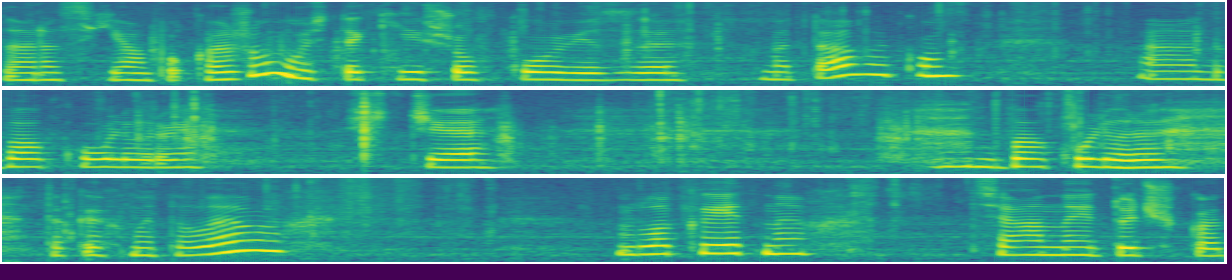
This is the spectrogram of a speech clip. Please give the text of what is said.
Зараз я покажу ось такі шовкові з металиком. Е, Два кольори. Ще два кольори таких металевих, блакитних. Ця ниточка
